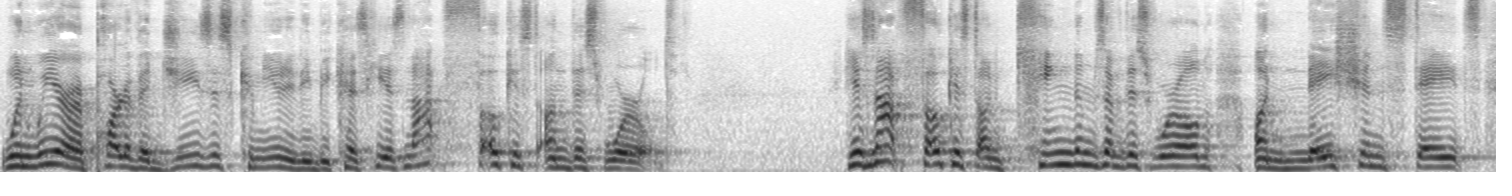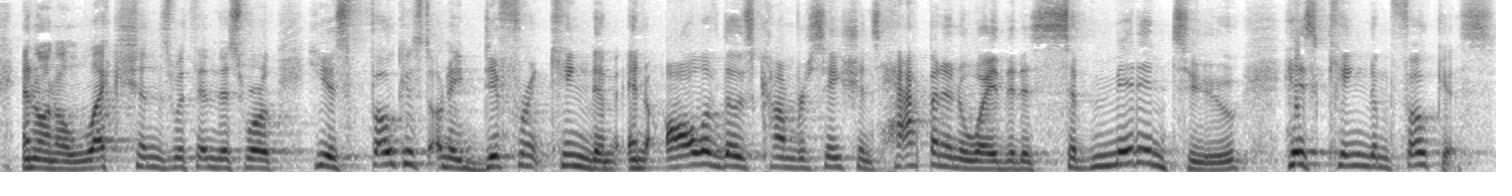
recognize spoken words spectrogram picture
when we are a part of a Jesus community because he is not focused on this world. He is not focused on kingdoms of this world, on nation states, and on elections within this world. He is focused on a different kingdom, and all of those conversations happen in a way that is submitted to his kingdom focus.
